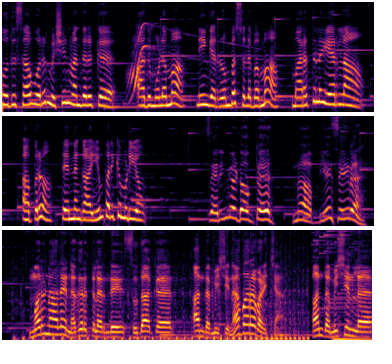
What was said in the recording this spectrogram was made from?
புதுசா ஒரு மிஷின் வந்திருக்கு. அது மூலமா நீங்க ரொம்ப சுலபமா மரத்துல ஏறலாம். அப்புறம் தென்னங்காயும் பறிக்க முடியும். சரிங்க டாக்டர். நான் அப்படியே செய்யறேன் மறுநாளே நகரத்துல இருந்து சுதாகர் அந்த மிஷினை வரவழைச்சான். அந்த மிஷின்ல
